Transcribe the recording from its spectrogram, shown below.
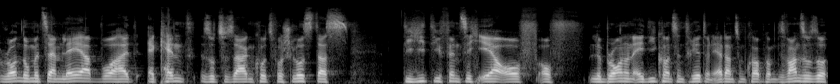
Rondo mit seinem Layup, wo er halt erkennt, sozusagen kurz vor Schluss, dass die Heat Defense sich eher auf, auf LeBron und AD konzentriert und er dann zum Korb kommt. Das waren so, so,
